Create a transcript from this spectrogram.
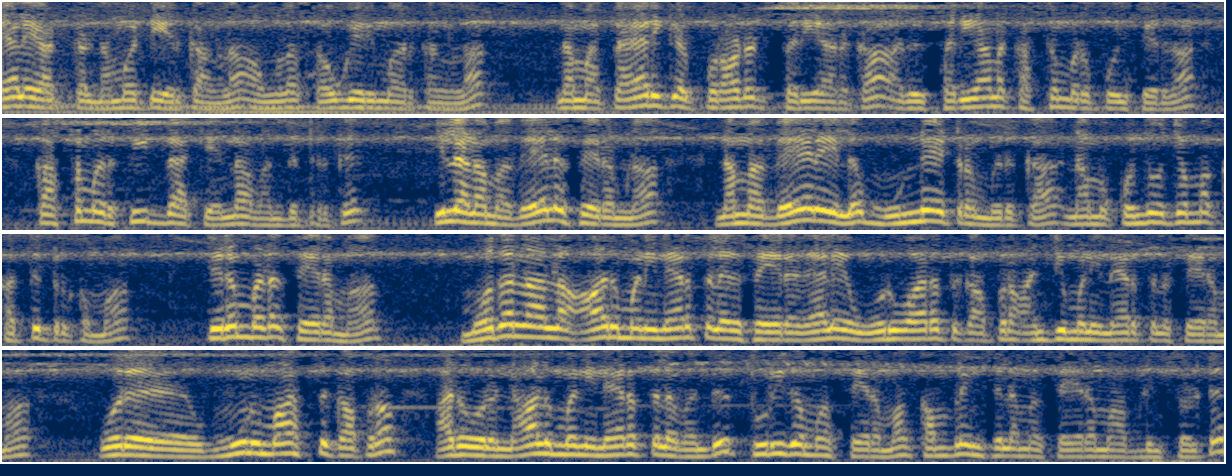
வேலையாட்கள் நம்மகிட்ட இருக்காங்களா? அவங்களாம் சௌகரியமா இருக்காங்களா? நம்ம தயாரிக்கிற ப்ராடக்ட் சரியா இருக்கா? அது சரியான கஸ்டமரை போய் சேருதா? கஸ்டமர் ஃபீட்பேக் என்ன வந்துட்டு இருக்கு இல்ல நம்ம வேலை செய்யறோம்னா நம்ம வேலையில முன்னேற்றம் இருக்கா? நம்ம கொஞ்சம் கொஞ்சமா கத்துட்டு இருக்கோமா திறம்பட செய்யறோமா முதல் நாள்ல ஆறு மணி நேரத்துல செய்யற வேலையை ஒரு வாரத்துக்கு அப்புறம் அஞ்சு மணி நேரத்துல செய்யறோமா ஒரு மூணு மாசத்துக்கு அப்புறம் அது ஒரு நாலு மணி நேரத்துல வந்து துரிதமா செய்யறோமா கம்ப்ளைண்ட்ஸ் இல்லாம செய்யறோமா அப்படின்னு சொல்லிட்டு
